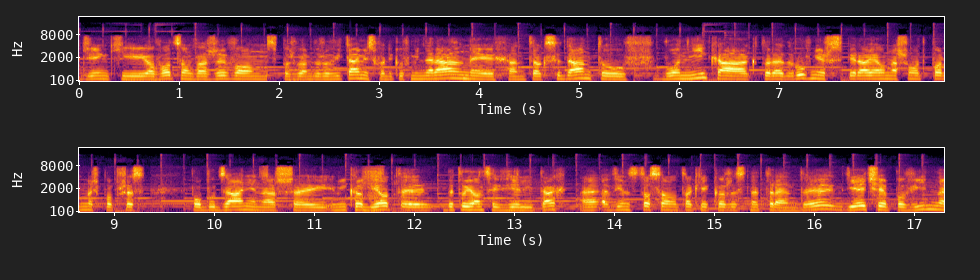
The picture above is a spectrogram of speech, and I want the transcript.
Dzięki owocom, warzywom spożywam dużo witamin, składników mineralnych, antyoksydantów, błonnika, które również wspierają naszą odporność poprzez pobudzanie naszej mikrobioty bytującej w jelitach, e, więc to są takie korzystne trendy. W diecie powinno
